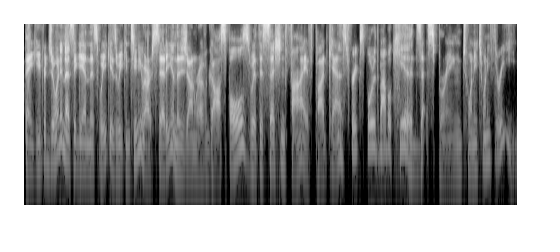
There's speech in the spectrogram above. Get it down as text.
Thank you for joining us again this week as we continue our study in the genre of Gospels with this Session 5 podcast for Explore the Bible Kids Spring 2023.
